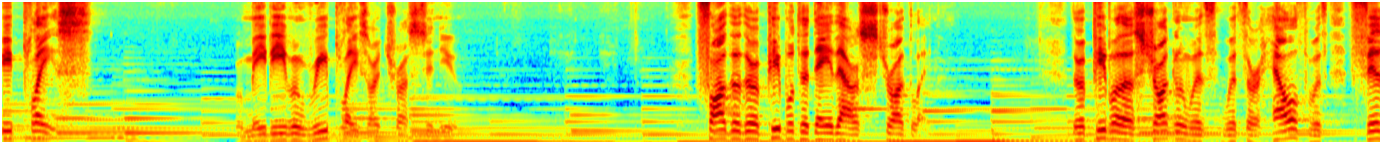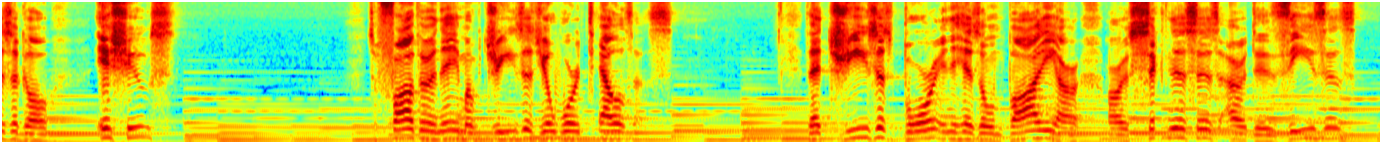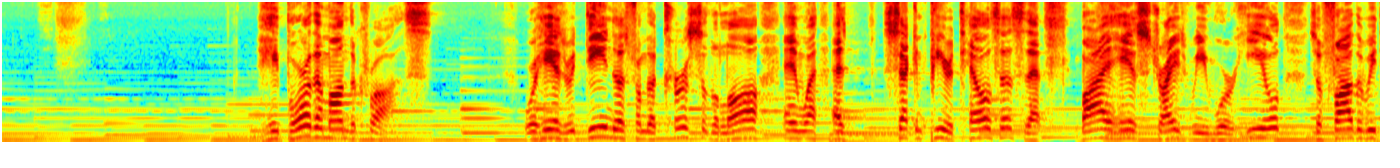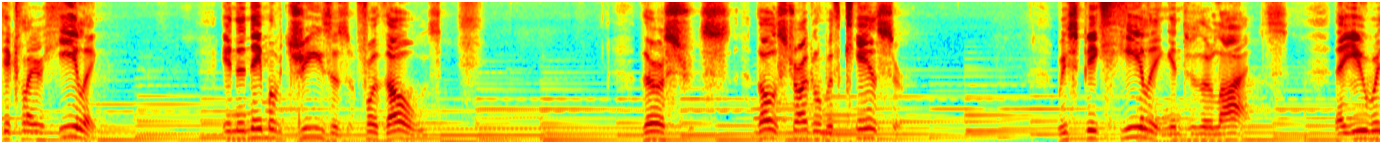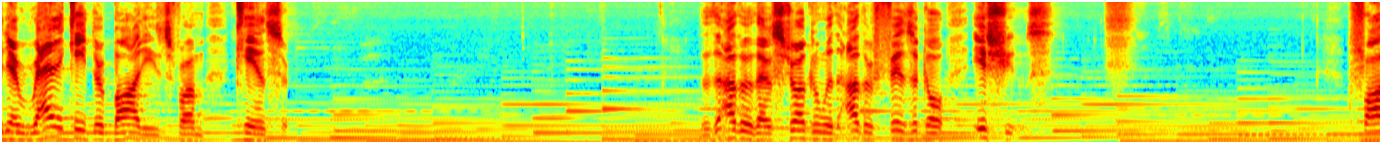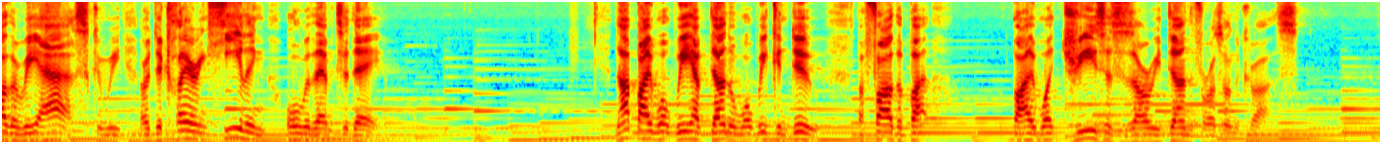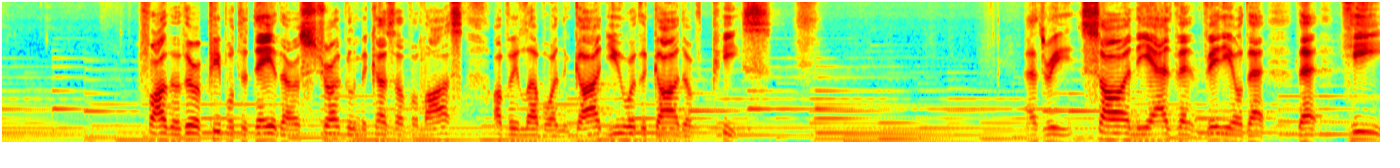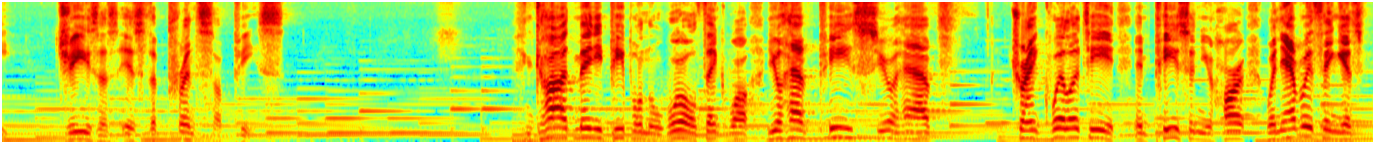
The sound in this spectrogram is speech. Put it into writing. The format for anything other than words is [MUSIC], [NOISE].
we place, or maybe even replace our trust in you. Father, there are people today that are struggling. There are people that are struggling with, with their health, with physical issues. So, Father, in the name of Jesus, your word tells us that Jesus bore in his own body our, our sicknesses, our diseases. He bore them on the cross, where he has redeemed us from the curse of the law. And what, as Second Peter tells us that by his stripes we were healed. So, Father, we declare healing in the name of Jesus for those. There are those struggling with cancer. We speak healing into their lives, that you would eradicate their bodies from cancer. The other that are struggling with other physical issues. Father, we ask and we are declaring healing over them today. Not by what we have done or what we can do, but Father, by, by what Jesus has already done for us on the cross. Father, there are people today that are struggling because of the loss of a loved one. God, you are the God of peace. As we saw in the Advent video, that, that He Jesus is the Prince of Peace. God, many people in the world think, well, you'll have peace, you'll have tranquility and peace in your heart when everything is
